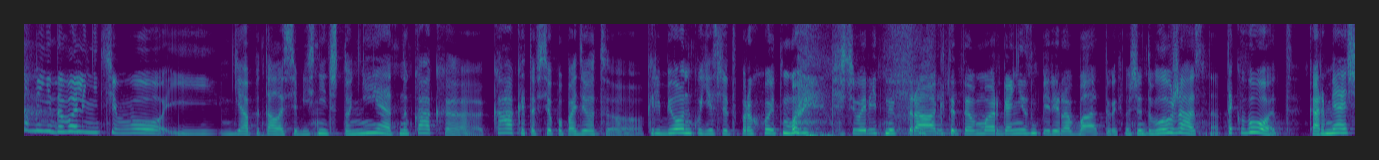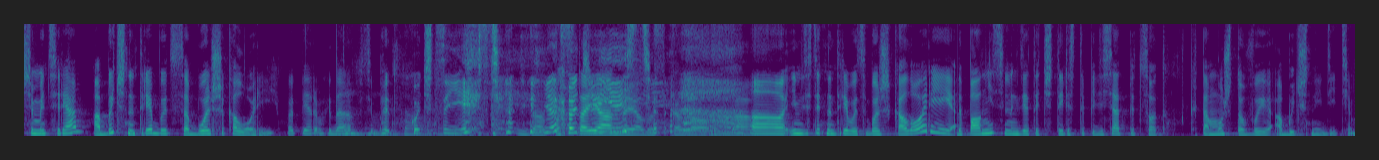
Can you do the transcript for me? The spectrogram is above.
А мне не давали ничего. И я пыталась объяснить, что нет, ну как, э, как это все попадет э, к ребенку, если это проходит мой пищеварительный тракт, это мой организм перерабатывает. В общем, это было ужасно. Так вот, Кормящим матерям обычно требуется больше калорий, во-первых, да, mm-hmm, поэтому да, хочется да, есть. Да, я постоянно, хочу есть. я бы сказала. Да. А, им действительно требуется больше калорий, дополнительно где-то 450-500 к тому, что вы обычно едите,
